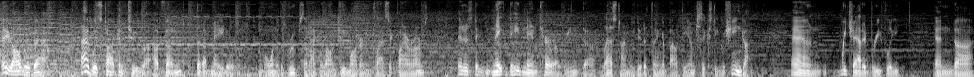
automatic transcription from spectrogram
Hey y'all, we're back. I was talking to uh, a friend that I've made over one of the groups that I belong to, Modern and Classic Firearms. It is Dave, Nate, Dave Nancarrow. We, uh, last time we did a thing about the M60 machine gun. And we chatted briefly, and uh,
